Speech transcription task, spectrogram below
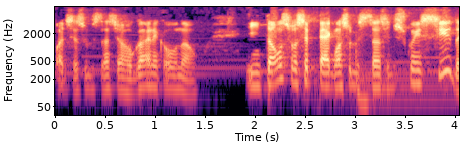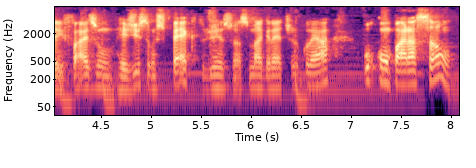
Pode ser substância orgânica ou não. Então, se você pega uma substância desconhecida e faz um registro, um espectro de ressonância magnética nuclear, por comparação,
